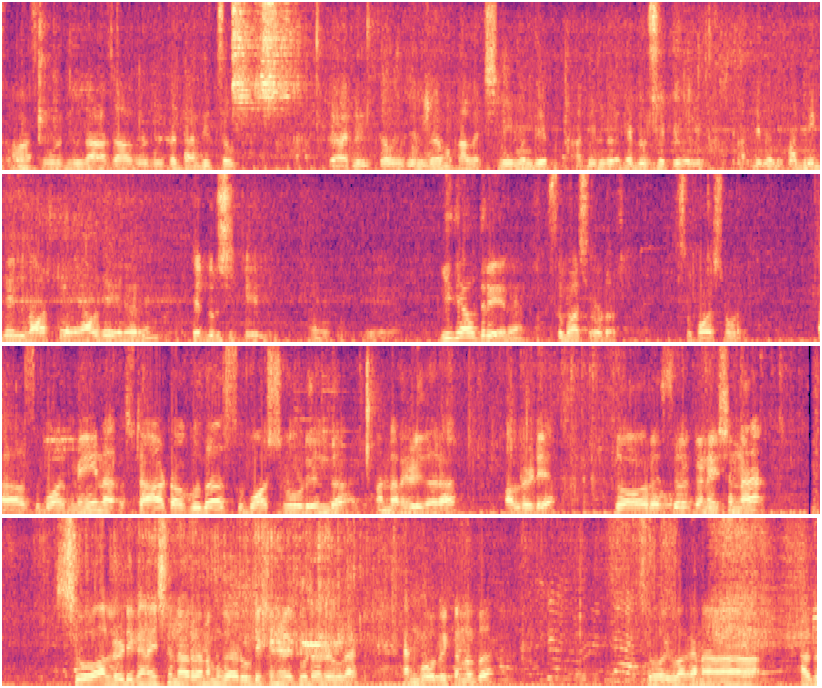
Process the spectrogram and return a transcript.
ಸುಭಾಷ್ ರೋಡ್ದಿಂದ ಆಜಾದ್ ರೋಡಿಂದ ಗಾಂಧಿ ಚೌಕ್ ಗಾಂಧಿ ಚೌಕದಿಂದ ಮಹಾಲಕ್ಷ್ಮಿ ಮಂದಿರ್ ಅಲ್ಲಿಂದ ಹೆದೂರು ಸಿಟಿ ಹೋಗಿ. ಅಲ್ಲಿ ಅಲ್ಲಿಂದ ಇಲ್ಲಿ ಲಾಸ್ಟ್ ಯಾವುದೇ ಏರಿಯಾ ರೀ? ಹೆದೂರ್ ಸಿಟಿಯಲ್ಲಿ ಇದು ಯಾವ್ದು ರೀ area? Subhash road. Subhash road. Main start ಆಗೋದ ಸುಭಾಷ್ ರೋಡ್ ಇಂದ ಅನ್ನರ್ ಹೇಳಿದಾರ ಆಲ್ರೆಡಿ ಸೊ ಅವ್ರ ಹೆಸರು ಗಣೇಶನ ಸೊ ಆಲ್ರೆಡಿ ಗಣೇಶನವ್ರ ನಮ್ಗೆ ರೊಟೇಷನ್ ಹೇಳ್ಕೊಟ್ಟಾರ ಇವಾಗ. ಹಂಗೆ ಹೋಗ್ಬೇಕು ಅನ್ನೋದು. ಸೊ ಇವಾಗ ನಾ ಅದ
